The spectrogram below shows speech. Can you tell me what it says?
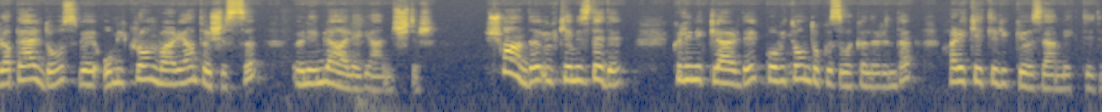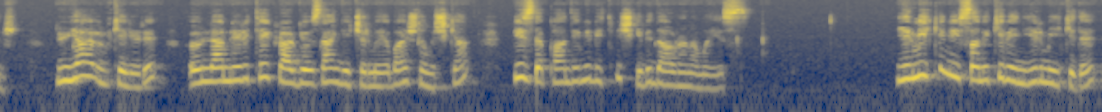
rapel doz ve omikron varyant aşısı önemli hale gelmiştir. Şu anda ülkemizde de kliniklerde COVID-19 vakalarında hareketlilik gözlenmektedir. Dünya ülkeleri önlemleri tekrar gözden geçirmeye başlamışken biz de pandemi bitmiş gibi davranamayız. 22 Nisan 2022'de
